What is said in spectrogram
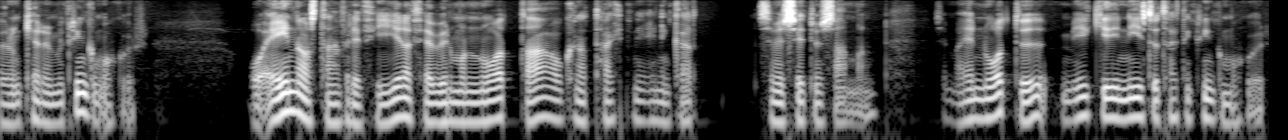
öðrum kerfum í kringum okkur. Og eina ástæðan fyrir því er að því að við erum að nota ákveðna tækni einingar sem við setjum saman sem er notuð mikið í nýjastu tækni kringum okkur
